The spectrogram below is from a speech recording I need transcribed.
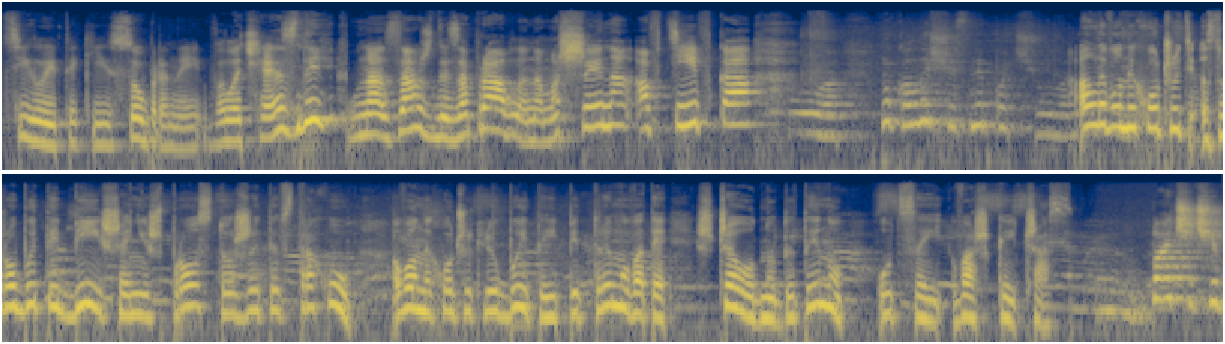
цілий такий собраний величезний. У нас завжди заправлена машина, автівка. Ну, коли щось не почула. Але вони хочуть зробити більше ніж просто жити в страху. Вони хочуть любити і підтримувати ще одну дитину у цей важкий час. Бачачи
